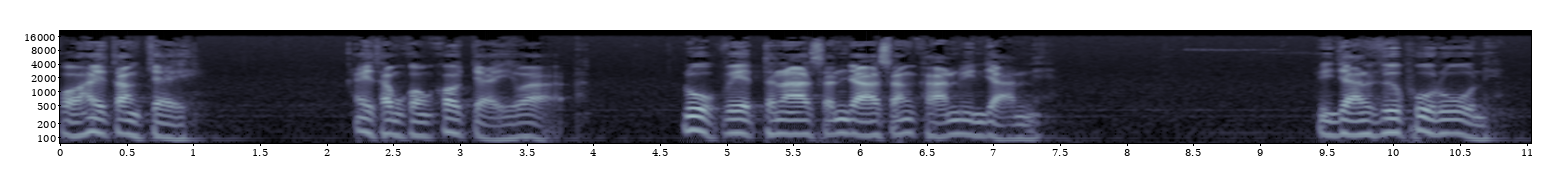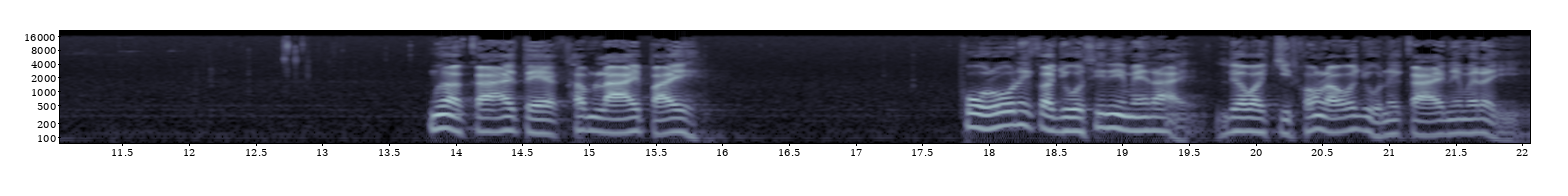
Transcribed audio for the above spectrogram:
ขอให้ตั้งใจ ให้ทำความเข้าใจว่า รูปเวทนาสัญญาสังขารวิญญาณนี่วิญญาณคือผู้รู้นี่เมื่อกายแตกทำลายไป ผู้รู้นี่ก็อยู่ที่นี่ไม่ได้เรียกว่าจิตของเราก็อยู่ในกายนี้ไม่ได้อีก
